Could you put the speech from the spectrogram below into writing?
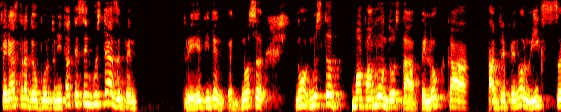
fereastra de oportunitate se îngustează pentru ei. Evident că nu, să, nu, nu stă mapamondul ăsta pe loc ca antreprenorul X să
